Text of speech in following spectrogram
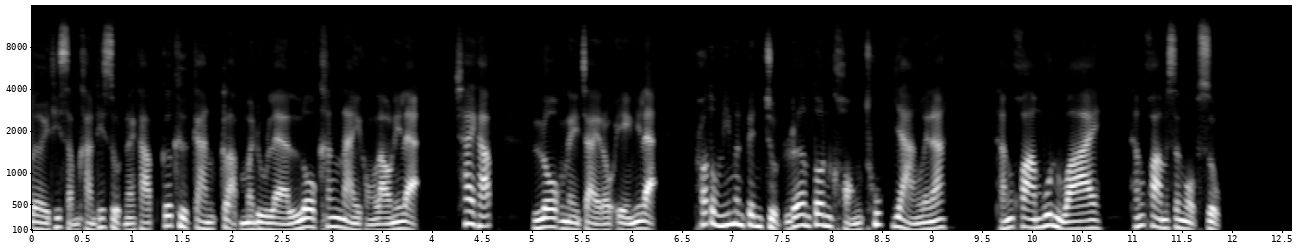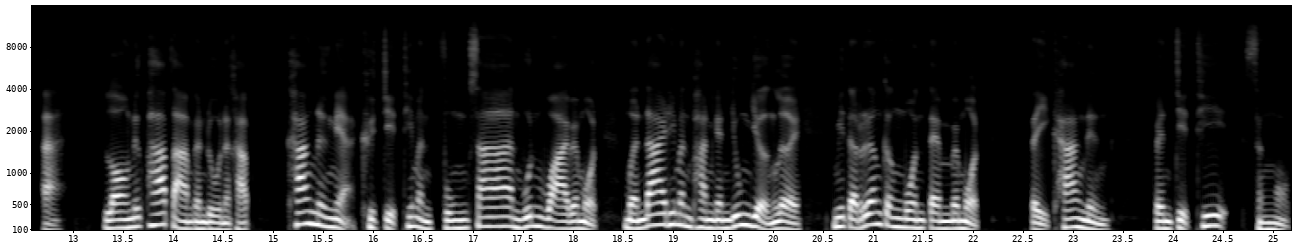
เลยที่สำคัญที่สุดนะครับ ก็คือการกลับมาดูแลโลกข้างในของเรานี่แหละ ใช่ครับ โลกในใจเราเองนี่แหละ เพราะตรงนี้มันเป็นจุดเริ่มต้นของทุกอย่างเลยนะ ทั้งความวุ่นวาย ทั้งความสงบสุขอะลองนึกภาพตามกันดูนะครับ ข้างหนึ่งเนี่ยคือจิตที่มันฟุ้งซ่านวุ่นวายไปหมด เหมือนได้ที่มันพันกันยุ่งเหยิงเลย มีแต่เรื่องกังวลเต็มไปหมด แต่อีกข้างหนึ่งเป็นจิตที่สงบ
